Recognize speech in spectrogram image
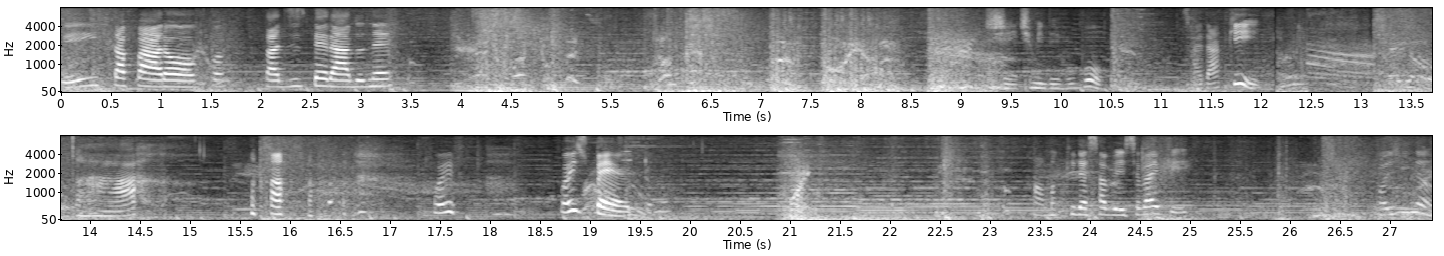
Eita, farofa. Tá desesperado, né? Gente, me derrubou. Sai daqui. Ah. Foi... Foi esperto. Calma que dessa vez você vai ver. Pode não.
